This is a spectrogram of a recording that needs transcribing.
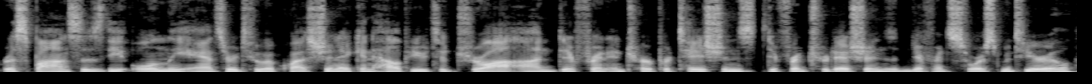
response is the only answer to a question. It can help you to draw on different interpretations, different traditions, and different source material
